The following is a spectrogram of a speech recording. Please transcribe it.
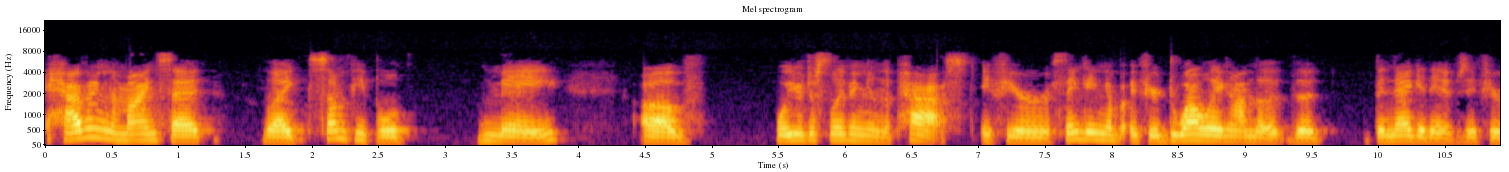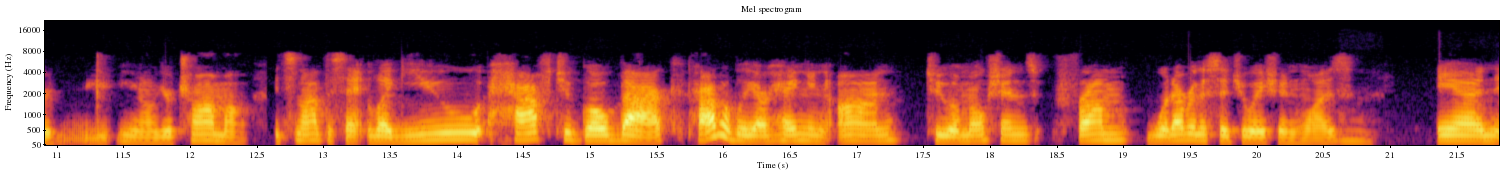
having the mindset like some people may of well you're just living in the past if you're thinking about if you're dwelling on the the the negatives if you're you, you know your trauma it's not the same like you have to go back probably are hanging on to emotions from whatever the situation was mm. and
